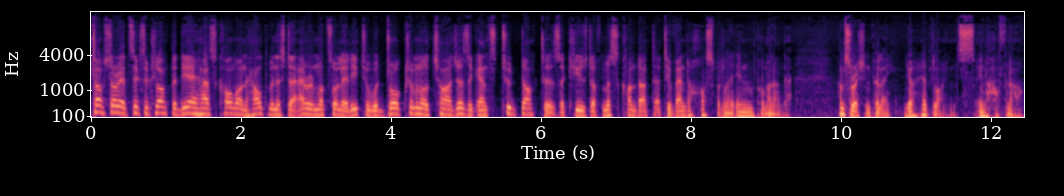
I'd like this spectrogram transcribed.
Top story at 6 o'clock. The DA has called on Health Minister Aaron Motsoaledi to withdraw criminal charges against two doctors accused of misconduct at Evander Hospital in Mpumalanga. I'm Suresh Pillay. Your headlines in half an hour.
